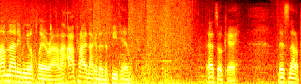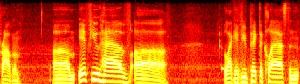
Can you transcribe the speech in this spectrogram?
I'm not even gonna play around. I, I'm probably not gonna defeat him. That's okay. That's not a problem. Um, if you have, uh, like if you picked a class, then,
